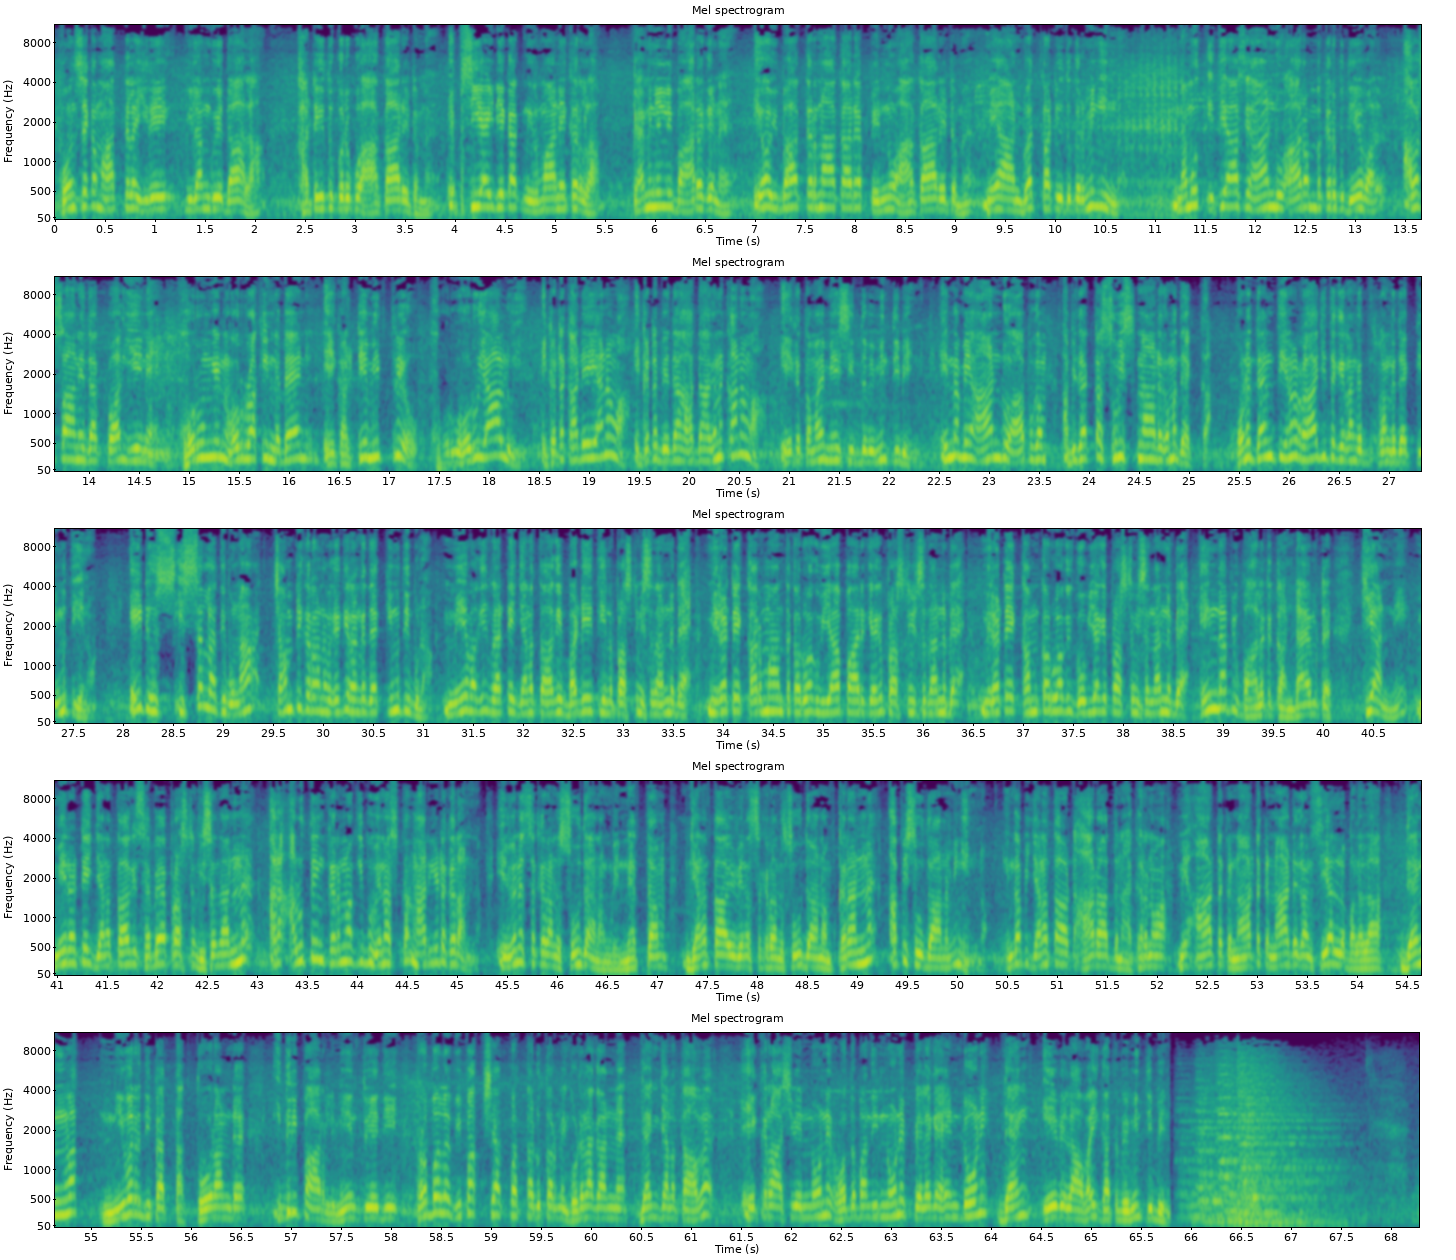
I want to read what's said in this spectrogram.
පොන්සේක මහත්තයලා හිරේ විලංගුවේ දාලා කටයුතු කරපු ආකාරයටම FCID එකක් නිර්මාණය කරලා පැමිණිලි බාරගෙන ඒවා විභාග කරන ආකාරය පෙන්වු ආකාරයටම මේ ආණ්ඩුවත් කටයුතු කරමින් ඉන්නවා. නමුත් ඉතිහාසයේ ආණ්ඩුව ආරම්භ කරපු දේවල් අවසානයේ දක්වා ගියේ නැහැ. හොරුන්ගෙන් හොරු රකින්න බෑනේ. ඒ කට්ටිය මිත්‍රයෝ. හොරු හොරු යාළුයි. එකට කඩේ යනවා. එකට බෙදා හදාගෙන කනවා. ඒක තමයි මේ සිද්ධ වෙමින් තිබෙන්නේ. එන්න මේ ආණ්ඩුව ආපු ගම අපි දැක්ක සුවිස් නාටකම දැක්කා. ඔන දැන් තියෙනවා රාජිතගේ රංග රංග දැක්වීම තියෙනවා. ඒට ඉස්සල්ලා තිබුණා චම්පිකරණ වගේ රඟ දැක්වීම තිබුණා. මේ වගේ රටේ ජනතාවගේ බඩේ තියෙන ප්‍රශ්න විසඳන්න බෑ. මේ රටේ කර්මාන්තකරුවගේ ව්‍යාපාරිකයාගේ ප්‍රශ්න විසඳන්න බෑ. මේ රටේ කම්කරුවගේ ගොවියාගේ ප්‍රශ්න විසඳන්න බෑ. එහෙනම් අපි පාලක කණ්ඩායමට කියන්නේ මේ රටේ ජනතාවගේ සැබෑ ප්‍රශ්න විසඳන්න අර අලුතෙන් කරනවා කියපු වෙනස්කම් හරියට කරන්න. ඒ වෙනස කරන්න සූදානම් වෙන්නේ නැත්නම් ජනතාවේ වෙනස කරන්න සූදානම් කරන්න අපි සූදානමින් ඉන්නවා. ඉතින් අපි ජනතාවට ආරාධනා කරනවා මේ ආටක නාටක නාඩගම් සියල්ල බලලා දැන්වත් නිවැරදි පැත්තක් තෝරන්න ඉදිරි පාර්ලිමේන්තුවේදී ප්‍රබල විපක්ෂයක්වත් අඩුතරමේ ගොඩනගන්න දැන් ජනතාව ඒකරාශි වෙන්න ඕනේ රොද බඳින්න ඕනේ පෙළ ගැහෙන්න ඕනේ දැන් ඒ වෙලාවයි ගත වෙමින් තිබෙන්නේ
